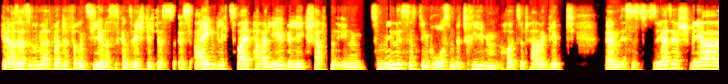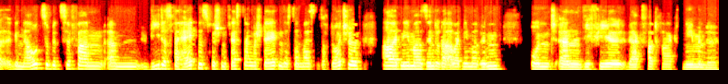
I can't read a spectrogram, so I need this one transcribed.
Genau, also das müssen wir erstmal differenzieren. Das ist ganz wichtig, dass es eigentlich zwei Parallelbelegschaften in zumindest den großen Betrieben heutzutage gibt. Ähm, es ist sehr, sehr schwer äh, genau zu beziffern, ähm, wie das Verhältnis zwischen Festangestellten, das dann meistens auch deutsche Arbeitnehmer sind oder Arbeitnehmerinnen, und ähm, wie viel Werksvertragnehmende.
